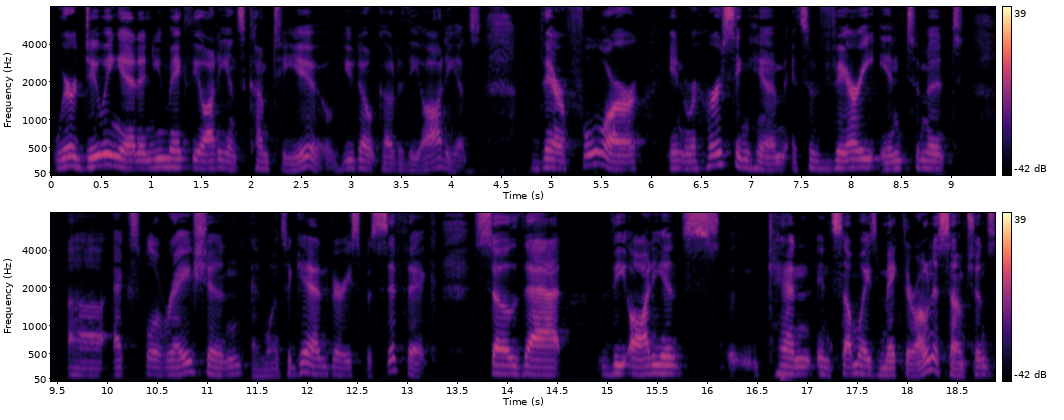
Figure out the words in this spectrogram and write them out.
we're doing it, and you make the audience come to you. You don't go to the audience. Therefore, in rehearsing him, it's a very intimate. Uh, exploration, and once again, very specific, so that the audience uh, can in some ways make their own assumptions,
